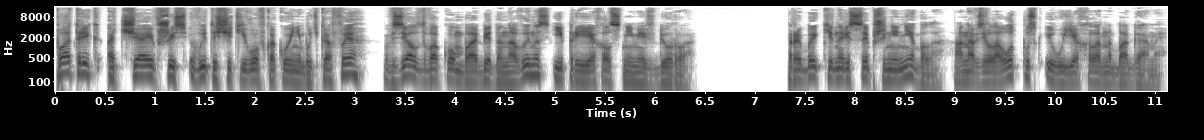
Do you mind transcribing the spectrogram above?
Патрик, отчаявшись вытащить его в какое-нибудь кафе, взял два комбо обеда на вынос и приехал с ними в бюро. Ребекки на ресепшене не было, она взяла отпуск и уехала на Багамы.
